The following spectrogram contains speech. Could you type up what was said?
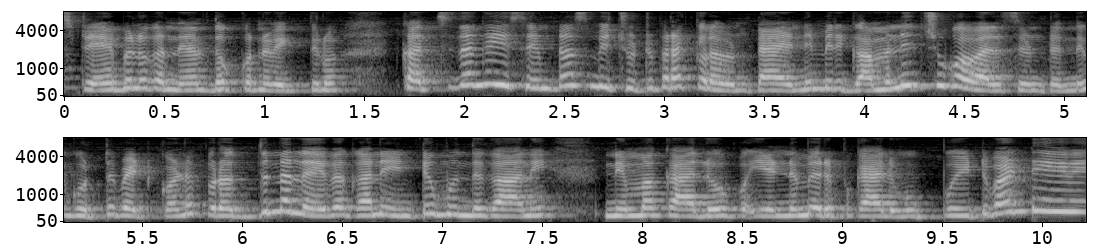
స్టేబుల్గా నిలదొక్కున్న వ్యక్తులు. ఖచ్చితంగా ఈ సిమ్టమ్స్ మీ చుట్టుప్రక్కల ఉంటాయండి. మీరు గమనించుకోవాల్సి ఉంటుంది. గుర్తుపెట్టుకోండి. ప్రొద్దున లేవగానే ఇంటి ముందు కానీ నిమ్మకాయలు ఎండుమిరపకాయలు ఉప్పు ఇటువంటివి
